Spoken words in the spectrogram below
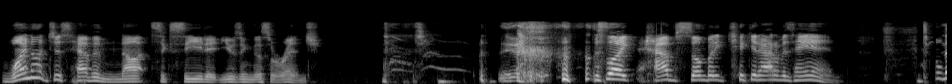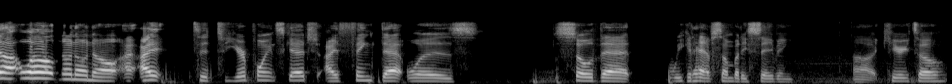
why not just have him not succeed at using this? Yeah. Just like have somebody kick it out of his hand. No, well, no, no, no. I, I to to your point, sketch. I think that was so that we could have somebody saving uh, Kirito,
